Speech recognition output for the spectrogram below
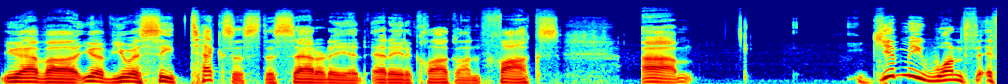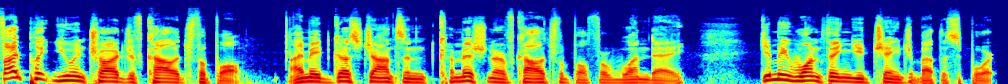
you have uh, you have USC Texas this Saturday at, at eight o'clock on Fox. Um, give me one. Th- if I put you in charge of college football, I made Gus Johnson commissioner of college football for one day. Give me one thing you'd change about the sport.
